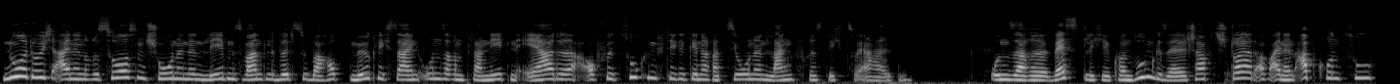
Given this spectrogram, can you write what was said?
Nur durch einen ressourcenschonenden Lebenswandel wird es überhaupt möglich sein, unseren Planeten Erde auch für zukünftige Generationen langfristig zu erhalten. Unsere westliche Konsumgesellschaft steuert auf einen Abgrund zu,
